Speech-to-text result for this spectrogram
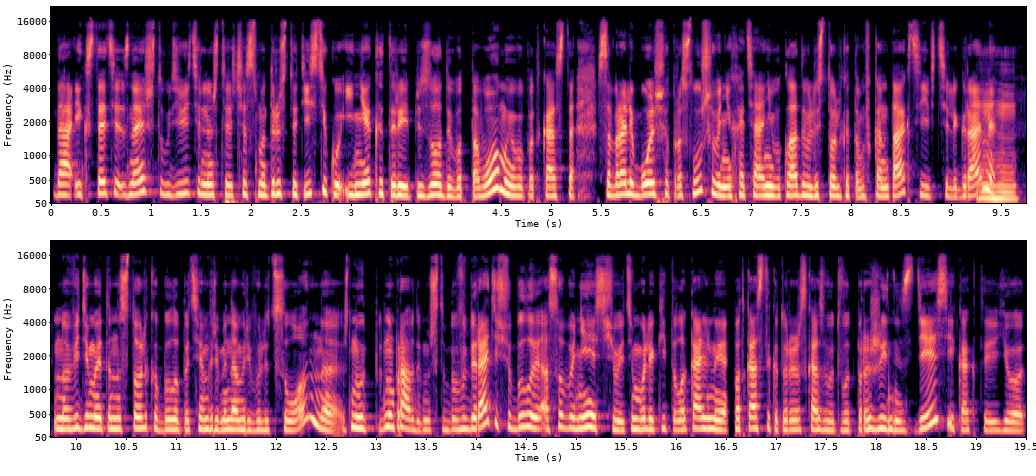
Да, и, кстати, знаешь, что удивительно, что я сейчас смотрю статистику, и некоторые эпизоды вот того моего подкаста собрали больше прослушиваний, хотя они выкладывались только там ВКонтакте и в Телеграме. Угу. Но, видимо, это настолько было по тем временам революционно. Ну, ну правда, чтобы выбирать еще было особо не из чего, и тем более какие-то локальные подкасты, которые рассказывают вот про жизнь здесь и как-то ее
